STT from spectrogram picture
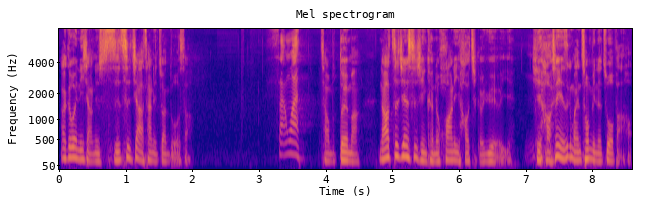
那各位你想，你十次价差你赚多少？三万，差不多对吗？然后这件事情可能花你好几个月而已。其实好像也是个蛮聪明的做法哈，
